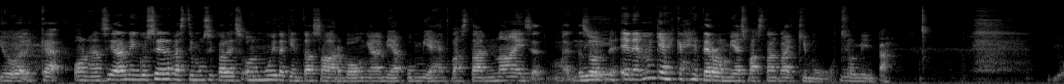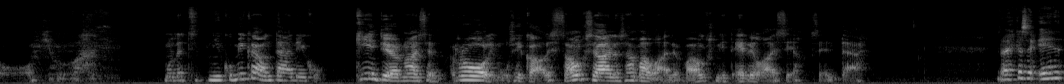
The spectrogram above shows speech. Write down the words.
Joo, eli onhan siellä niinku selvästi musikaaleissa on muitakin tasa-arvo-ongelmia kuin miehet vastaan naiset. Että se on Niin. enemmänkin ehkä heteromies vastaan kaikki muut. No niinpä. Joo. Joo. Mutta sitten niinku, mikä on tämä niinku, kiintiönaisen rooli musikaalissa? Onko se aina samanlainen vai onko niitä erilaisia sentään? No ehkä se, en,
